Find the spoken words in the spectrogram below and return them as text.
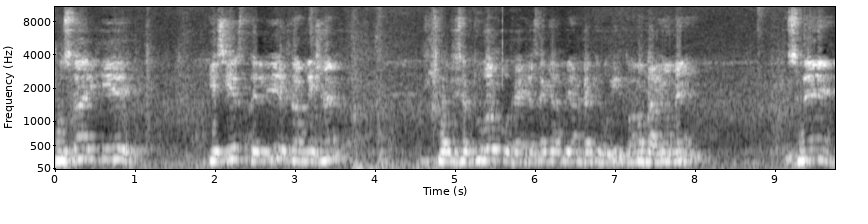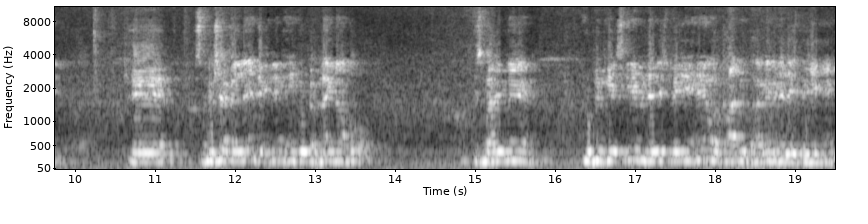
दूसरा एक ये E C S preliminary examination चौबीस अक्टूबर को है, जैसा कि आपको जानकारी होगी, दोनों पारियों में। उसमें समीक्षा कर लें, देख लें कहीं कोई कठिनाई ना हो। इस बारे में यूपी पी एस सी ने भी निर्देश भेजे हैं और कार्मिक विभाग ने भी निर्देश भेजे हैं।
